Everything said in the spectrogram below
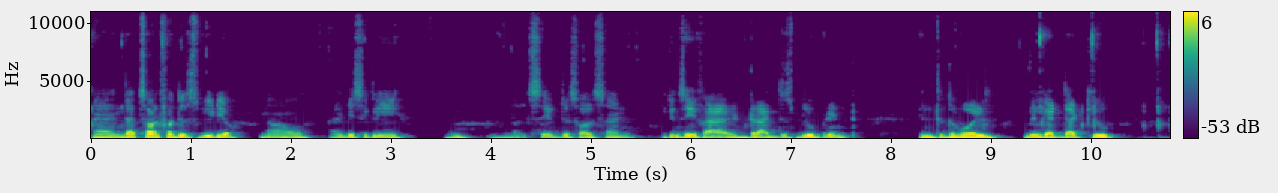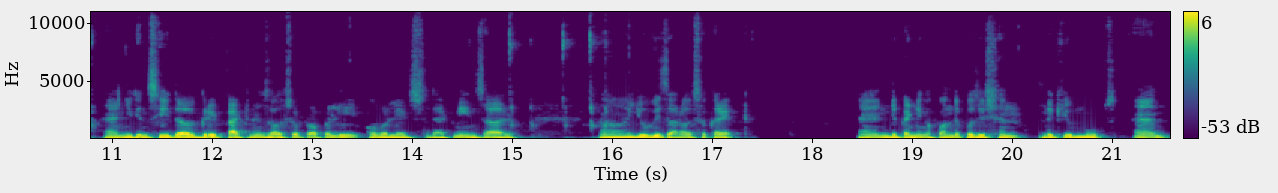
And that's all for this video. Now I'll basically I'll save this also and you can see if i drag this blueprint into the world we'll get that cube. And you can see the grid pattern is also properly overlaid so that means our uh, UVs are also correct. And depending upon the position the cube moves. And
